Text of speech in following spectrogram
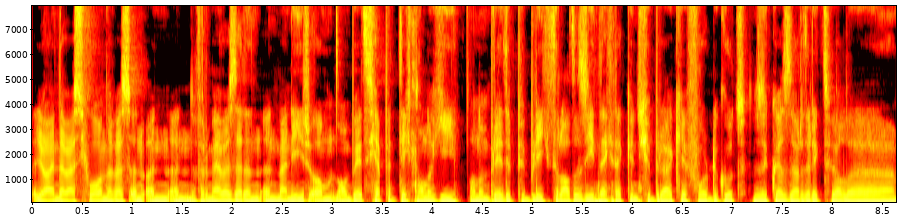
ja, en dat was gewoon, dat was een, een, een, voor mij was dat een, een manier om, om wetenschap en technologie aan een breder publiek te laten zien dat je dat kunt gebruiken voor de goed. Dus ik was daar direct wel, uh,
